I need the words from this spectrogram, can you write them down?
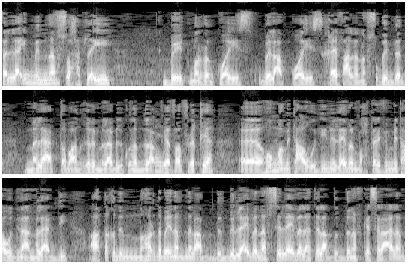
فاللعيب من نفسه هتلاقيه بيتمرن كويس وبيلعب كويس خايف على نفسه جدا. ملاعب طبعا غير الملاعب اللي كنا بنلعب فيها في أفريقيا. آه هم متعودين اللعيبة المحترفين متعودين على الملاعب دي. أعتقد إن النهارده بقينا بنلعب ضد اللعيبة نفس اللعيبة اللي هتلعب ضدنا في كأس العالم.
